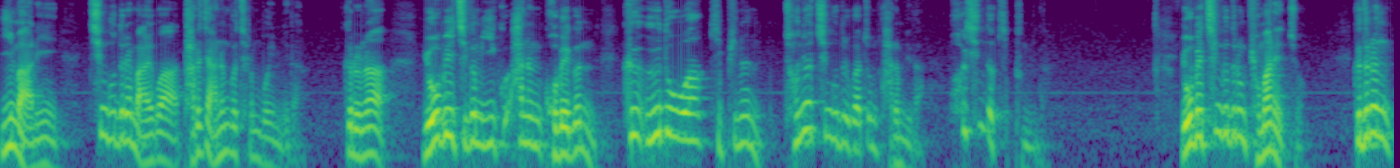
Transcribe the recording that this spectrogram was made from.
이 말이 친구들의 말과 다르지 않은 것처럼 보입니다. 그러나 욥이 지금 이 하는 고백은 그 의도와 깊이는 전혀 친구들과 좀 다릅니다. 훨씬 더 깊습니다. 욥의 친구들은 교만했죠. 그들은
